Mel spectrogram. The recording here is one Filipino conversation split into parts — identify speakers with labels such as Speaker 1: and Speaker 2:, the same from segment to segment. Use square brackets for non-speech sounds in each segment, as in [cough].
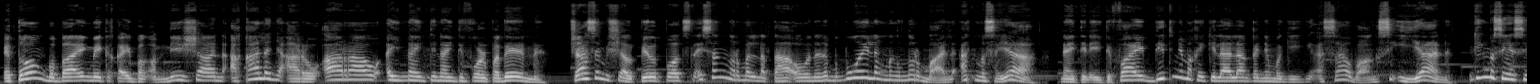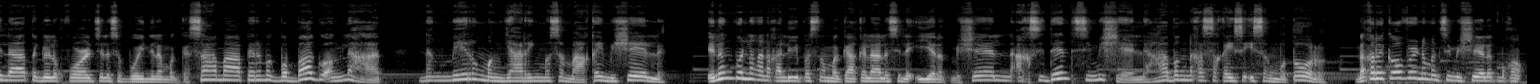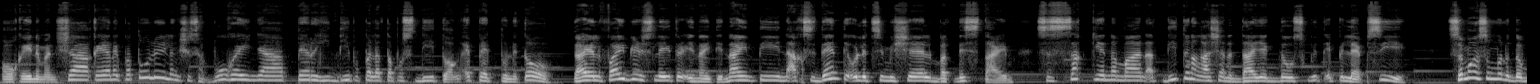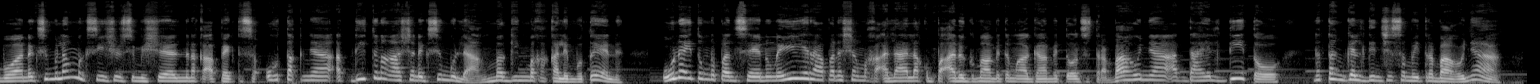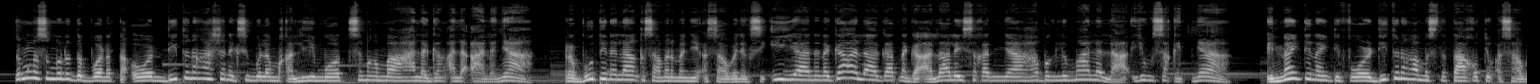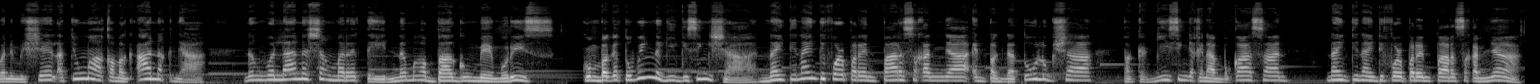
Speaker 1: Ito ang babaeng may kakaibang amnesia na akala niya araw-araw ay 1994 pa din. Siya si Michelle Philpotts na isang normal na tao na nabubuhay lang ng normal at masaya. 1985, dito niya makikilala ang kanyang magiging asawang si Ian. Naging masaya sila at naglo-look forward sila sa buhay nilang magkasama pero magbabago ang lahat nang merong mangyaring masama kay Michelle. Ilang buwan lang ang nakalipas nang magkakilala sila Ian at Michelle na aksidente si Michelle habang nakasakay sa isang motor. Nakarecover naman si Michelle at mukhang okay naman siya kaya nagpatuloy lang siya sa buhay niya pero hindi pa pala tapos dito ang epekto nito. Dahil 5 years later in 1990, na-aksidente ulit si Michelle but this time, sa sasakyan naman at dito na nga siya na-diagnose with epilepsy. Sa mga sumunod na buwan, nagsimulang mag-seizure si Michelle na nakaapekto sa utak niya at dito na nga siya nagsimulang maging makakalimutin. Una itong napansin nung nahihirapan na siyang makaalala kung paano gumamit ang mga gamit doon sa trabaho niya at dahil dito, natanggal din siya sa may trabaho niya. Sa mga sumunod na buwan at taon, dito na nga siya nagsimulang makalimot sa mga mahalagang alaala niya. Pero buti na lang kasama naman niya yung asawa niyang si Iya na nag-aalaga at nag-aalalay sa kanya habang lumalala yung sakit niya. In 1994, dito na nga mas natakot yung asawa ni Michelle at yung mga kamag-anak niya nang wala na siyang ma-retain ng mga bagong memories. Kumbaga tuwing nagigising siya, 1994 pa rin para sa kanya and pag natulog siya, pagkagising niya kinabukasan, 1994 pa rin para sa kanya.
